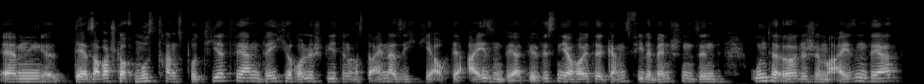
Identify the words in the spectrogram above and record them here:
Ähm, der Sauerstoff muss transportiert werden. Welche Rolle spielt denn aus deiner Sicht hier auch der Eisenwert? Wir wissen ja heute, ganz viele Menschen sind unterirdisch im Eisenwert.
